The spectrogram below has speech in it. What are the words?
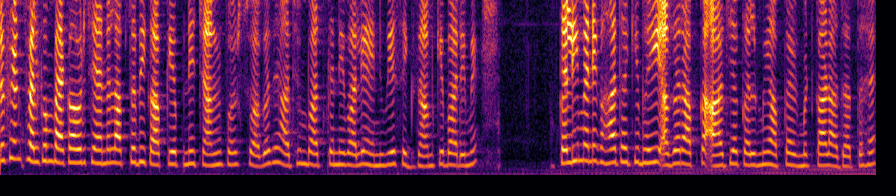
Hello friends welcome back our channel आप सभी का आपके अपने चैनल पर स्वागत है। आज हम बात करने वाले हैं एन एग्ज़ाम के बारे में। कल ही मैंने कहा था कि भाई, अगर आपका आज या कल में आपका एडमिट कार्ड आ जाता है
